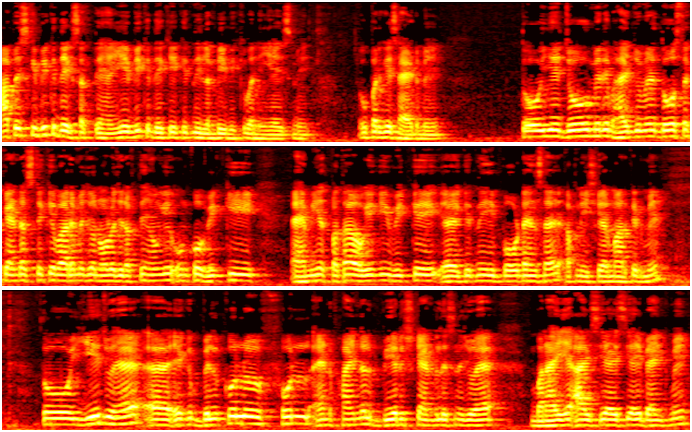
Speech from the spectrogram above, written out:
आप इसकी विक देख सकते हैं। ये विक देखिए, कितनी लंबी विक बनी है इसमें, ऊपर की साइड में। तो ये जो मेरे भाई, जो मेरे दोस्त कैंडल के बारे में जो नॉलेज रखते होंगे, उनको विक की अहमियत पता होगी कि विक की कितनी इंपॉर्टेंस है अपनी शेयर मार्केट में। तो ये जो है एक बिल्कुल full and final bearish candle इसने जो है बनाई है आईसीआईसीआई बैंक में।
